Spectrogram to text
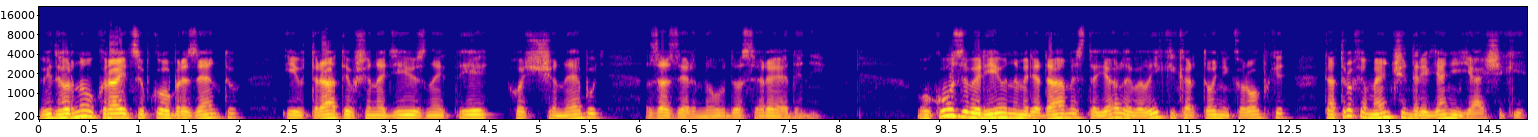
відгорнув край цупкого брезенту і, втративши надію знайти хоч що-небудь, зазирнув до середини. У кузові рівними рядами стояли великі картонні коробки та трохи менші дерев'яні ящики,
